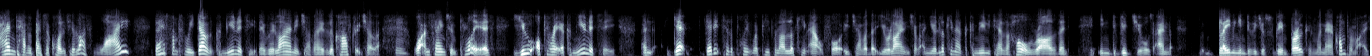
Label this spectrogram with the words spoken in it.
and have a better quality of life. Why? They have something we don't. Community. They rely on each other. They look after each other. Mm. What I'm saying to employers, you operate a community and get get it to the point where people are looking out for each other, that you rely on each other, and you're looking at the community as a whole rather than individuals and blaming individuals for being broken when they are compromised.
